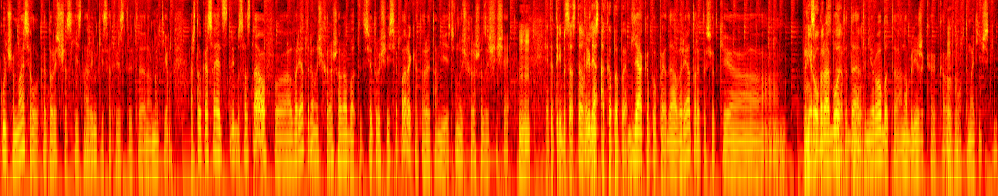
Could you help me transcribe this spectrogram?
куча масел, которые сейчас есть на рынке, соответствуют э, нормативам. А что касается трибосоставов, э, вариатор он очень хорошо работает. Все трущиеся пары, которые там есть, он очень хорошо защищает. Мгм. Это трибосостав Трибос- для АКПП. Для КПП, да, вариатор это все-таки Не принцип робот, работы, да, да, да. это не робот, а она ближе к коробкам Мгм. автоматическим.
